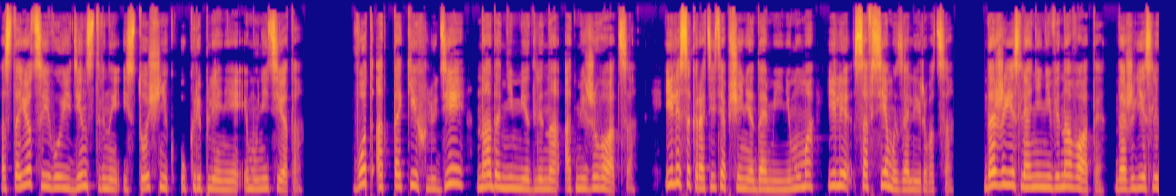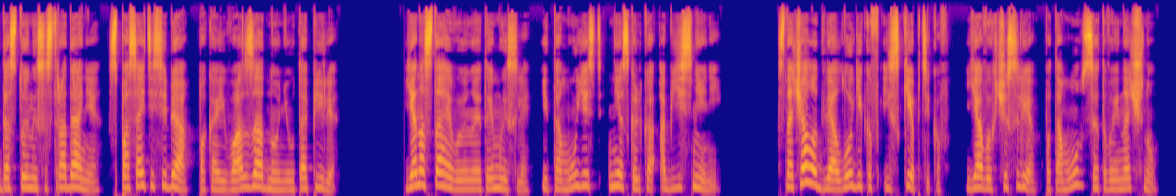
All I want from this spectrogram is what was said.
остается его единственный источник укрепления иммунитета. Вот от таких людей надо немедленно отмежеваться. Или сократить общение до минимума, или совсем изолироваться. Даже если они не виноваты, даже если достойны сострадания, спасайте себя, пока и вас заодно не утопили. Я настаиваю на этой мысли, и тому есть несколько объяснений. Сначала для логиков и скептиков. Я в их числе, потому с этого и начну.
